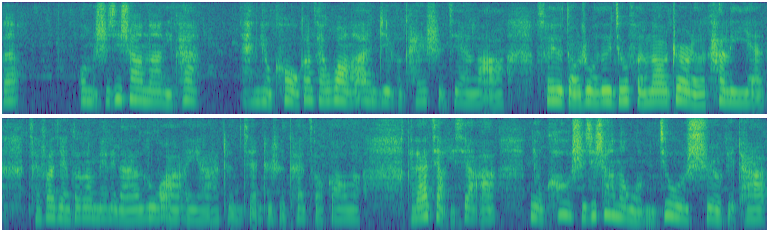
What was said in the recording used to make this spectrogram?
的，我们实际上呢，你看 纽扣，我刚才忘了按这个开始键了啊，所以导致我都已经缝到这儿了，看了一眼才发现刚刚没给大家录啊，哎呀，真简直是太糟糕了。给大家讲一下啊，纽扣实际上呢，我们就是给它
